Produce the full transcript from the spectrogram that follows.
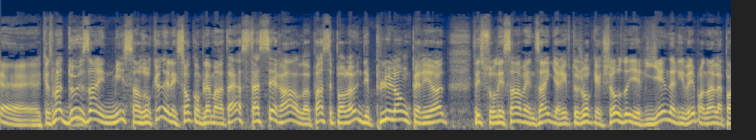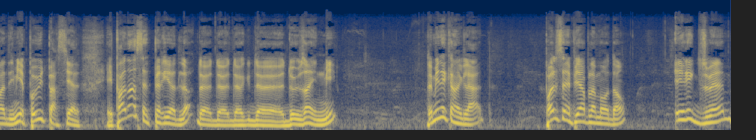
euh, quasiment deux ans et demi sans aucune élection complémentaire. C'est assez rare. Là. Je pense que c'est là une des plus longues périodes. sais, sur les 125, il arrive toujours quelque chose. Là, il n'y a rien arrivé pendant la pandémie. Il n'y a pas eu de partiel. Et pendant cette période-là, de, de, de, deux ans et demi, Dominique Anglade, Paul Saint-Pierre Plamondon, Éric Duhem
